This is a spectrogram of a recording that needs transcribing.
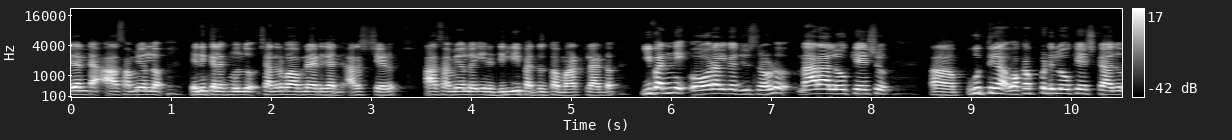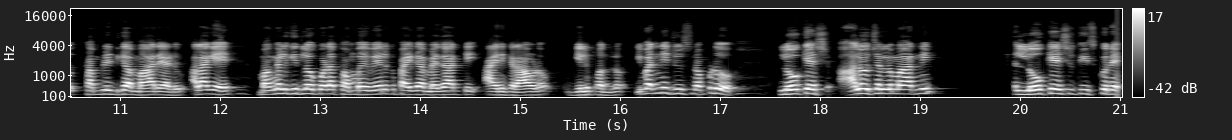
లేదంటే ఆ సమయంలో ఎన్నికలకు ముందు చంద్రబాబు నాయుడు గారిని అరెస్ట్ చేయడం ఆ సమయంలో ఈయన ఢిల్లీ పెద్దలతో మాట్లాడడం ఇవన్నీ ఓవరాల్గా చూసినప్పుడు నారా లోకేష్ పూర్తిగా ఒకప్పటి లోకేష్ కాదు కంప్లీట్గా మారాడు. అలాగే మంగళగిరిలో కూడా తొంభై వేలకు పైగా మెజార్టీ ఆయనకి రావడం గెలుపొందడం ఇవన్నీ చూసినప్పుడు లోకేష్ ఆలోచనలు మారిని లోకేష్ తీసుకునే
